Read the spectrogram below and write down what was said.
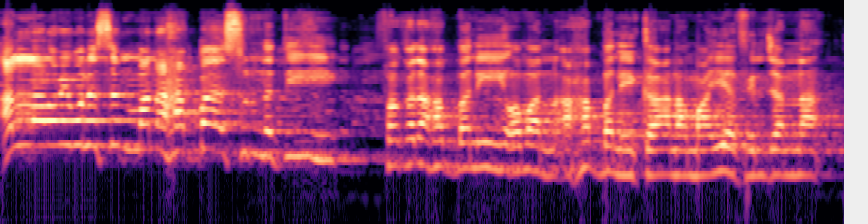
আল্লাহ নবী বলেছেন, মান আহাব্বা সুন্নতি, ফাকাদ আহাব্বানি, ওমান আহাব্বানি কানা মাইয়া ফিল জান্নাহ।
